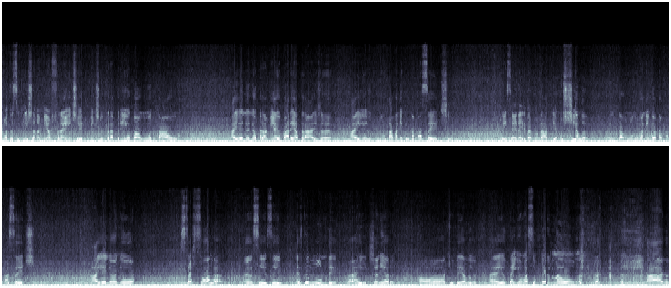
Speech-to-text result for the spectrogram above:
Um motociclista na minha frente, ele pediu para abrir o baú e tal. Aí ele olhou pra mim, aí eu parei atrás, né? Aí não tava nem com capacete. Pensei, né? Ele vai mandar abrir a mochila, então não vou nem botar o capacete. Aí ele olhou, sai sola? Eu, sim, sim. Es de onde? Ah, Rio de Janeiro. Oh, que belo. Aí eu tenho uma super low. ah, meu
